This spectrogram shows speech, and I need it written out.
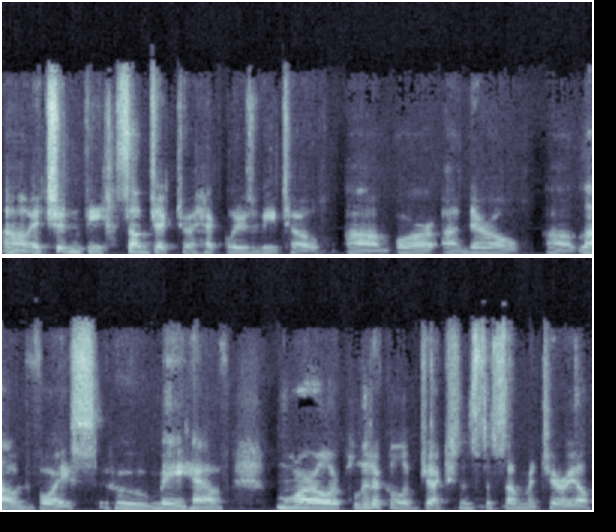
Uh, it shouldn't be subject to a heckler's veto um, or a narrow, uh, loud voice who may have moral or political objections to some material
